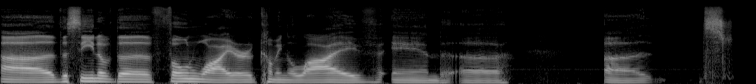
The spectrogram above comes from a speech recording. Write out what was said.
Uh, the scene of the phone wire coming alive and uh, uh, s-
